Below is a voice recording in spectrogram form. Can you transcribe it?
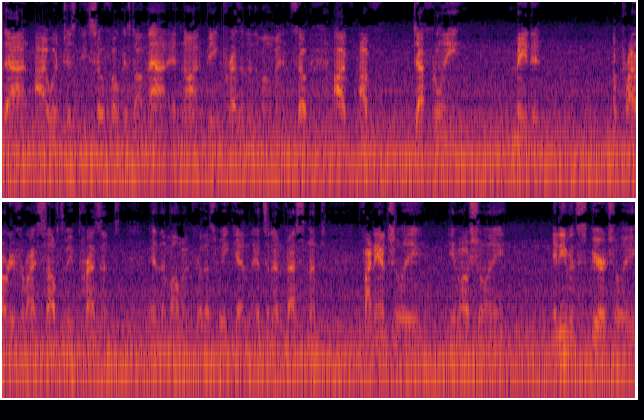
That I would just be so focused on that and not being present in the moment. And so I've, I've definitely made it a priority for myself to be present in the moment for this weekend. It's an investment financially, emotionally, and even spiritually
